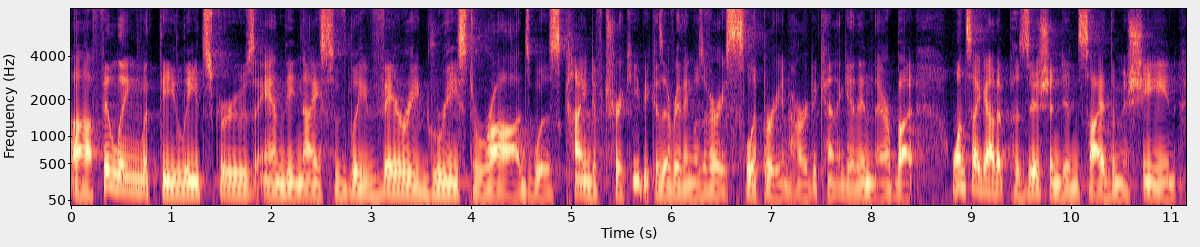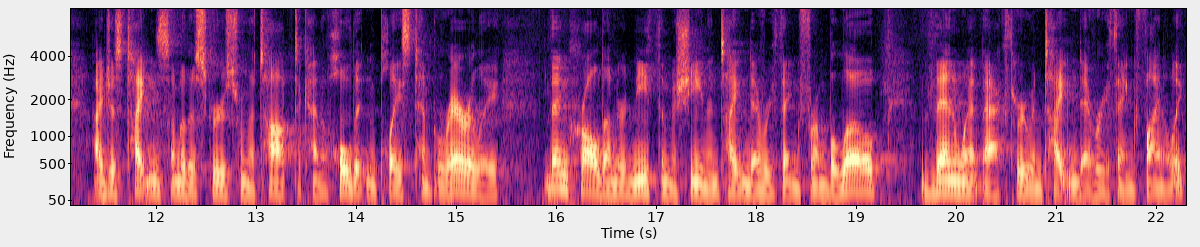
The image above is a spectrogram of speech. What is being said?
Uh, fiddling with the lead screws and the nicely very greased rods was kind of tricky because everything was very slippery and hard to kind of get in there. But once I got it positioned inside the machine, I just tightened some of the screws from the top to kind of hold it in place temporarily, then crawled underneath the machine and tightened everything from below then went back through and tightened everything finally.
